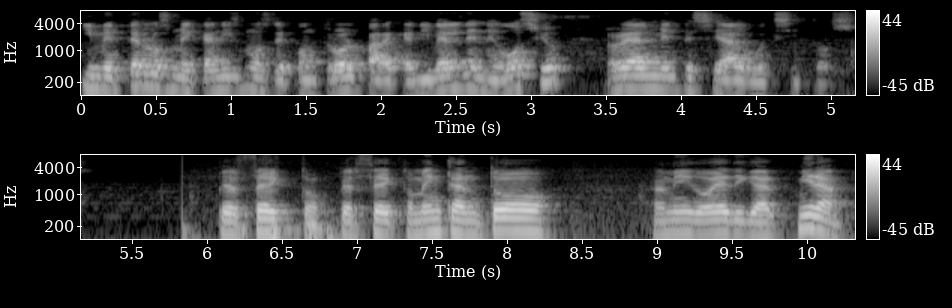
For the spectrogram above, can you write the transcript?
y meter los mecanismos de control para que a nivel de negocio realmente sea algo exitoso. Perfecto, perfecto. Me encantó, amigo Edgar. Mira,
